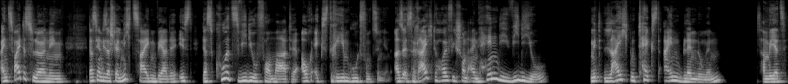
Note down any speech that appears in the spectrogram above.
Ein zweites Learning, das ich an dieser Stelle nicht zeigen werde, ist, dass Kurzvideoformate auch extrem gut funktionieren. Also es reichte häufig schon ein Handyvideo mit leichten Texteinblendungen. Das haben wir jetzt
